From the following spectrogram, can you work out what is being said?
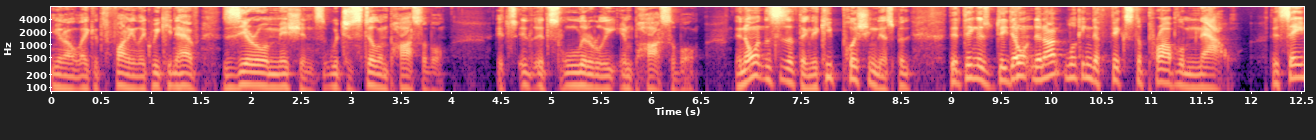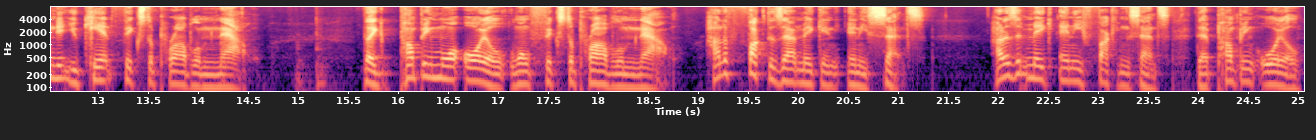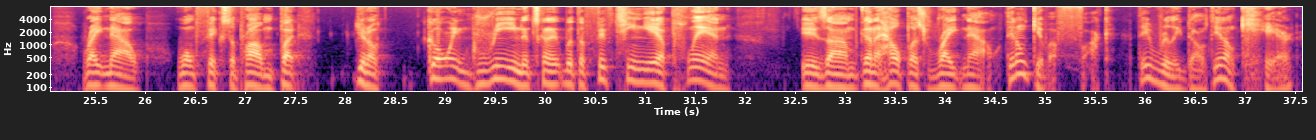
You know, like it's funny. Like we can have zero emissions, which is still impossible. It's it, it's literally impossible. And no one. This is the thing. They keep pushing this, but the thing is, they don't. They're not looking to fix the problem now. They're saying that you can't fix the problem now. Like pumping more oil won't fix the problem now. How the fuck does that make any, any sense? How does it make any fucking sense that pumping oil right now won't fix the problem? But, you know, going green, it's going to, with a 15 year plan, is um, going to help us right now. They don't give a fuck. They really don't. They don't care.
